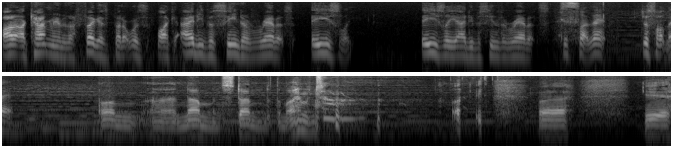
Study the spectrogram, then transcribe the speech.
I, I can't remember the figures, but it was like 80% of rabbits, easily. Easily 80% of the rabbits. Just like that. Just like that. I'm uh, numb and stunned at the moment. uh, yeah,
